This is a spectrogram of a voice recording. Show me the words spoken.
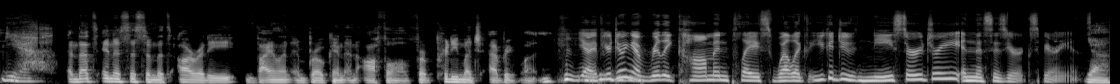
Yeah. And that's in a system that's already violent and broken and awful for pretty much everyone. yeah. If you're doing a really commonplace, well, you could do knee surgery and this is your experience. Yeah,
